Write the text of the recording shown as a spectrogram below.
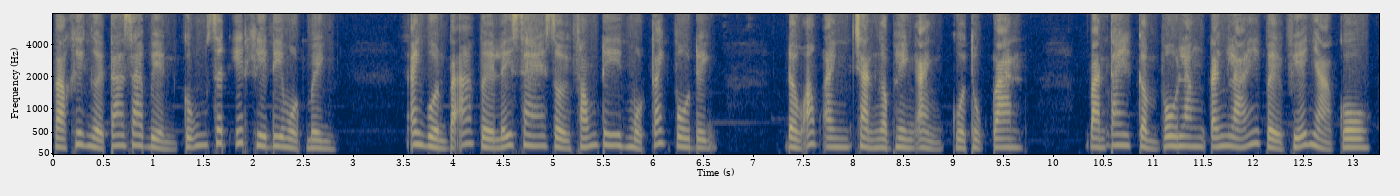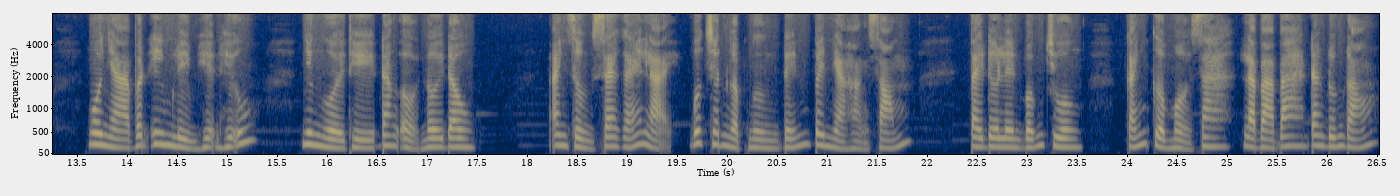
và khi người ta ra biển cũng rất ít khi đi một mình. Anh buồn bã về lấy xe rồi phóng đi một cách vô định. Đầu óc anh tràn ngập hình ảnh của Thục Đoan. Bàn tay cầm vô lăng đánh lái về phía nhà cô. Ngôi nhà vẫn im lìm hiện hữu, nhưng người thì đang ở nơi đâu. Anh dừng xe ghé lại, bước chân ngập ngừng đến bên nhà hàng xóm. Tay đưa lên bấm chuông, cánh cửa mở ra là bà ba đang đứng đó.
